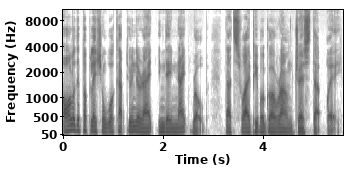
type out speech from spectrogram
all of the population woke up during the night in their night robe. That's why people go around dressed that way.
